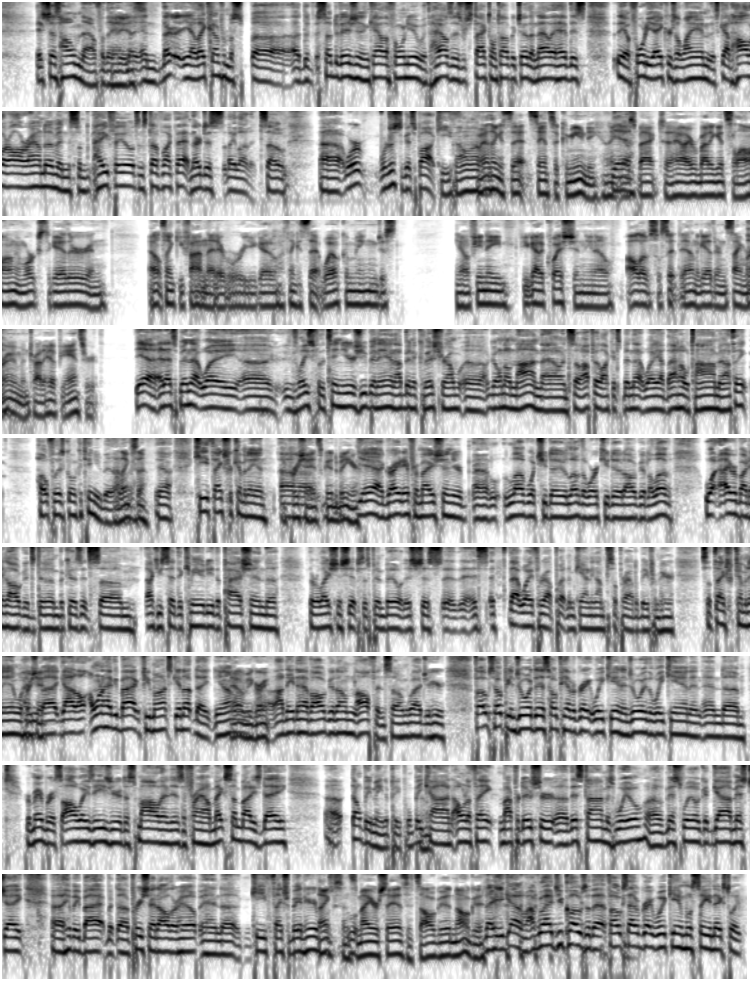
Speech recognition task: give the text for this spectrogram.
it's just home now for them. And they're you know they come from a, uh, a, subdivision in California with houses stacked on top of each other. Now they have this you know 40 acres of land that's got holler all around them and some hay fields and stuff like that. And they're just they love it. So. Uh, we're we're just a good spot, Keith. I don't know. Well, I think it's that sense of community. I think yeah. it goes back to how everybody gets along and works together, and I don't think you find that everywhere you go. I think it's that welcoming, just you know, if you need, if you got a question, you know, all of us will sit down together in the same room and try to help you answer it. Yeah, and that's been that way uh, at least for the ten years you've been in. I've been a commissioner. I'm uh, going on nine now, and so I feel like it's been that way that whole time. And I think hopefully it's going to continue to be. That I think so. Yeah, Keith, thanks for coming in. I appreciate uh, it. It's good to be here. Yeah, great information. You uh, love what you do. Love the work you do at Algood. I love what everybody in Algood's doing because it's um, like you said, the community, the passion, the the relationships that's been built. It's just uh, it's, it's, that way throughout Putnam County, and I'm so proud to be from here. So thanks for coming in. We'll appreciate have you back. I want to have you back in a few months. Get an update. You know, that would be great. I need to have Algood on often, so I'm glad you're here, folks. Hope you enjoyed this. Hope you have a great weekend. Enjoy the weekend, and and um, remember, it's always easier to smile than it is to frown. Make somebody's day. Uh, don't be mean to people. Be mm-hmm. kind. I want to thank my producer uh, this time is Will, uh, Miss Will, good guy, Miss Jake. Uh, he'll be back, but uh, appreciate all their help. And uh, Keith, thanks for being here. Thanks. Since the mayor says it's all good and all good. There you go. I'm glad you closed with that, folks. Have a great weekend. We'll see you next week.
